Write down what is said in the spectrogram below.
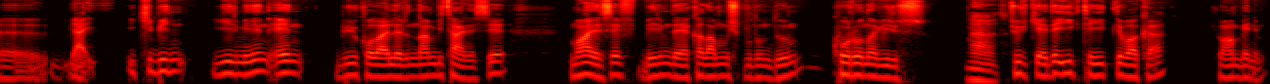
Ee, yani 2020'nin en büyük olaylarından bir tanesi maalesef benim de yakalanmış bulunduğum koronavirüs. Evet. Türkiye'de ilk teyitli vaka şu an benim.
